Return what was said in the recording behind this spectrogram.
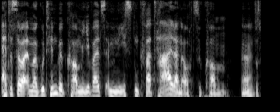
Er hat es aber immer gut hinbekommen, jeweils im nächsten Quartal dann auch zu kommen. Das,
